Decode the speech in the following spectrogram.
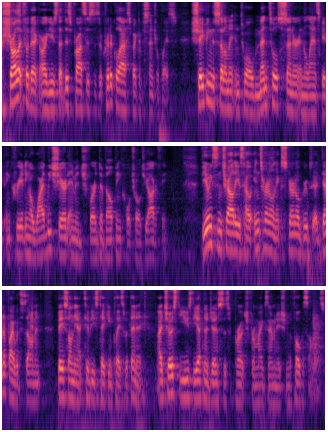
Charlotte Fabech argues that this process is a critical aspect of a central place, shaping the settlement into a mental center in the landscape and creating a widely shared image for a developing cultural geography. Viewing centrality as how internal and external groups identify with the settlement based on the activities taking place within it, I chose to use the ethnogenesis approach for my examination of the focal settlements.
